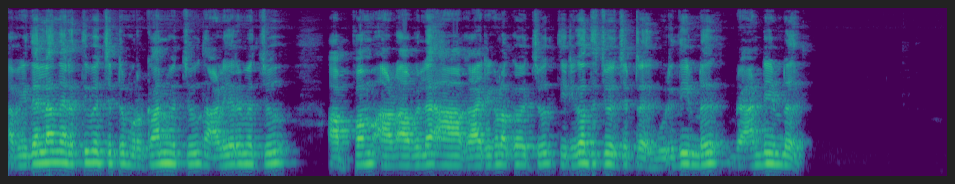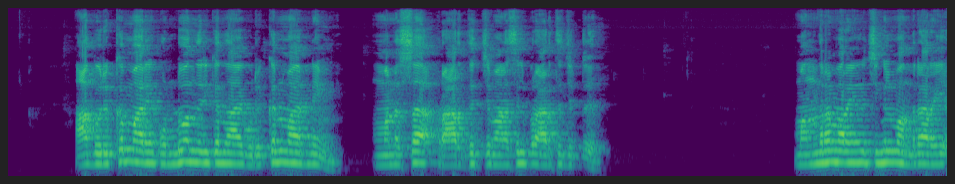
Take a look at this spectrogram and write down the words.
അപ്പൊ ഇതെല്ലാം നിരത്തി വെച്ചിട്ട് മുറുക്കാൻ വെച്ചു നാളികേരം വെച്ചു അപ്പം അവിലെ ആ കാര്യങ്ങളൊക്കെ വെച്ചു തിരികത്തിച്ചു വെച്ചിട്ട് ഗുരുതിയുണ്ട് ബ്രാൻഡി ഉണ്ട് ആ ഗുരുക്കന്മാരെ കൊണ്ടുവന്നിരിക്കുന്ന ആ ഗുരുക്കന്മാരിനെയും മനസ്സ പ്രാർത്ഥിച്ച് മനസ്സിൽ പ്രാർത്ഥിച്ചിട്ട് മന്ത്രം അറിയിച്ചെങ്കിൽ മന്ത്രം അറിയ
